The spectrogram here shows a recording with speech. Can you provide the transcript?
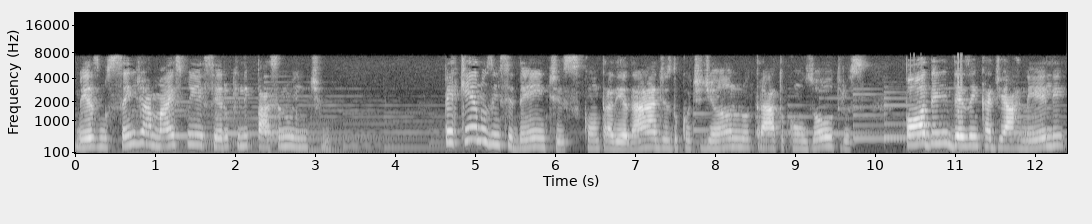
mesmo sem jamais conhecer o que lhe passa no íntimo. Pequenos incidentes, contrariedades do cotidiano no trato com os outros, podem desencadear nele,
